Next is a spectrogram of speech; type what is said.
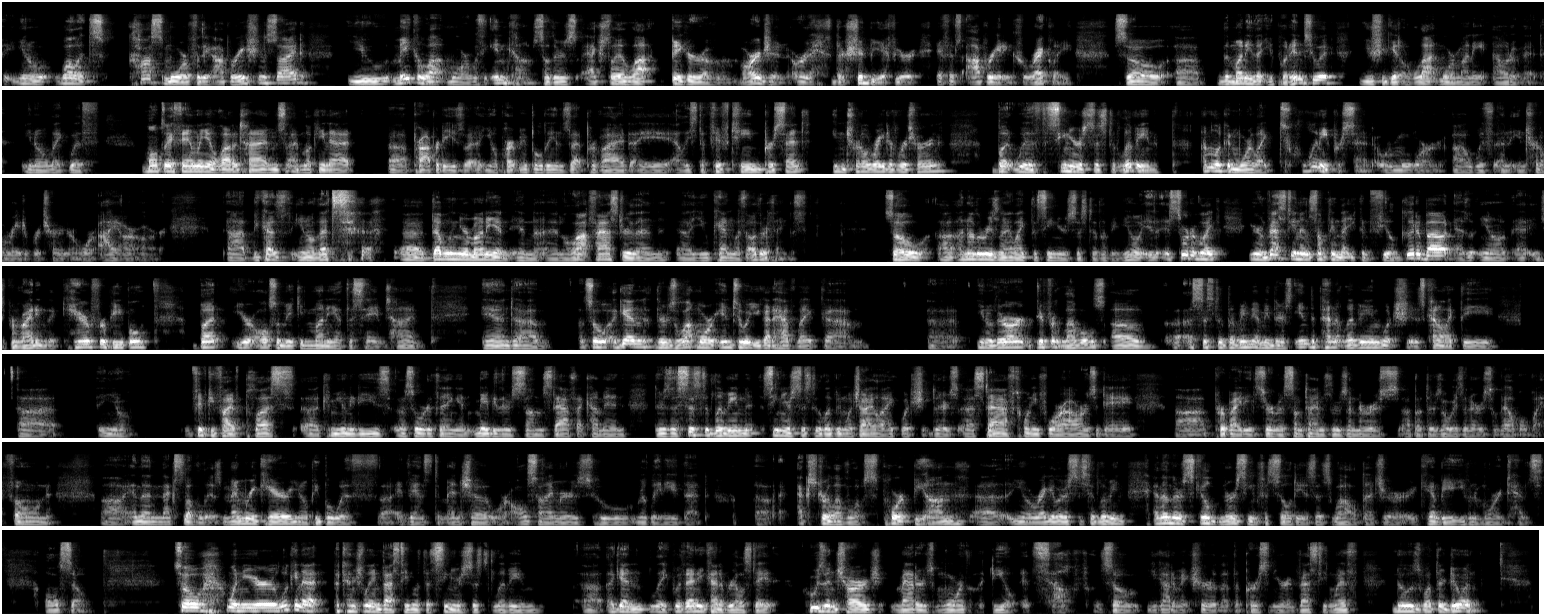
you know while it's costs more for the operation side you make a lot more with income. So there's actually a lot bigger of a margin or there should be if you're if it's operating correctly. So uh, the money that you put into it you should get a lot more money out of it. You know like with multifamily a lot of times i'm looking at uh, properties uh, you know apartment buildings that provide a at least a 15% internal rate of return. But with senior assisted living i'm looking more like 20% or more uh, with an internal rate of return or, or irr uh, because you know that's uh, doubling your money in, in, in a lot faster than uh, you can with other things. So uh, another reason I like the senior assisted living, you know, it, it's sort of like you're investing in something that you can feel good about, as you know, uh, it's providing the care for people, but you're also making money at the same time. And um, so again, there's a lot more into it. You got to have like um, uh, you know there are different levels of uh, assisted living i mean there's independent living which is kind of like the uh, you know 55 plus uh, communities uh, sort of thing and maybe there's some staff that come in. There's assisted living senior assisted living which i like which there's a staff 24 hours a day uh, providing service. Sometimes there's a nurse uh, but there's always a nurse available by phone. Uh, and then next level is memory care you know people with uh, advanced dementia or alzheimer's who really need that uh, extra level of support beyond uh, you know regular assisted living. And then there's skilled nursing facilities as well that are can be even more intense also. So when you're looking at potentially investing with a senior assisted living uh, again like with any kind of real estate who's in charge matters more than the deal itself. So you got to make sure that the person you're investing with knows what they're doing.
